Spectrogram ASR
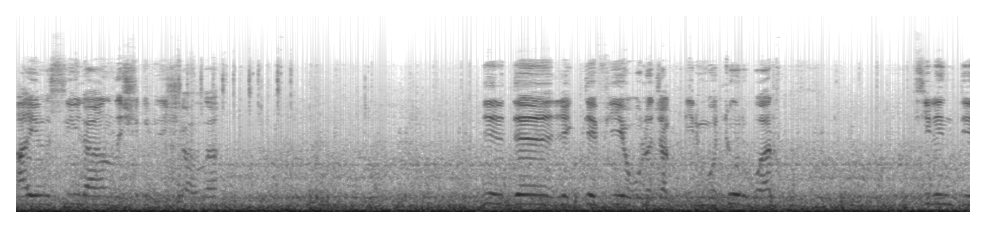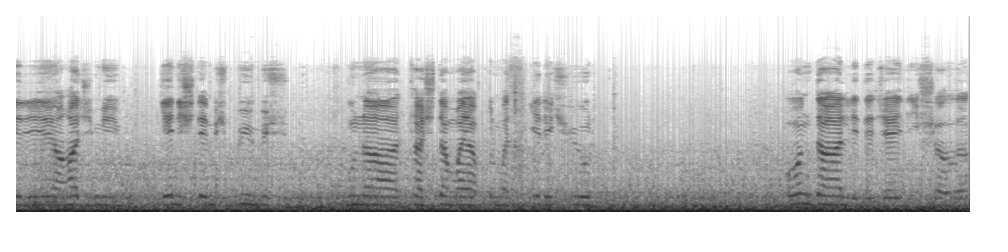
Hayırlısıyla anlaşılır inşallah. Bir de rektifiye olacak bir motor var. Silindiri, hacmi genişlemiş, büyümüş. Buna taşlama yapılması gerekiyor. Onu da halledeceğiz inşallah.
